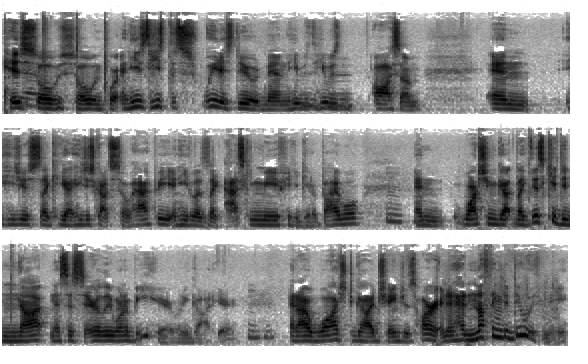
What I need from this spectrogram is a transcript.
His Yeah. soul was so important, and he's he's the sweetest dude, man. He was he was Mhm. awesome, and he just like he got he just got so happy and he was like asking me if he could get a Bible Mhm. and watching God like this kid did not necessarily want to be here when he got here. Mhm. And I watched God change his heart and it had nothing to do with me.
